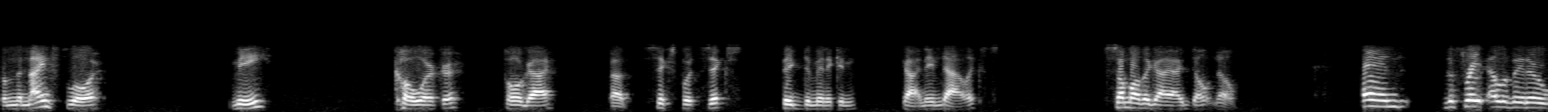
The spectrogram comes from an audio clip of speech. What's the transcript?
From the ninth floor, me, coworker, tall guy, about six foot six, big Dominican guy named Alex, some other guy I don't know, and the freight elevator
